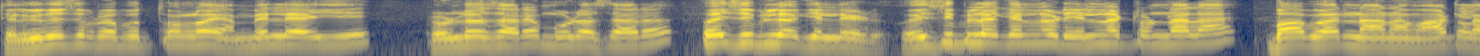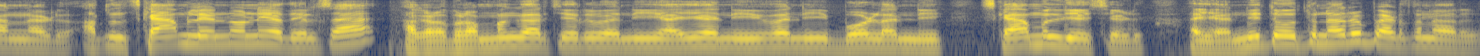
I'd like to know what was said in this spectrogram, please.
తెలుగుదేశం ప్రభుత్వంలో ఎమ్మెల్యే అయ్యి రెండోసారి మూడోసారి వైసీపీలోకి వెళ్ళాడు. వైసీపీలోకి వెళ్ళినాడు వెళ్ళినట్టు ఉండాలా? బాబు గారు నానా మాటలు అన్నాడు. అతని స్కామ్లు ఎన్నో ఉన్నాయో తెలుసా? అక్కడ బ్రహ్మంగారు చెరువు అని అయ్యని ఇవని బోల్డ్ అన్ని స్కాములు చేశాడు. అవన్నీ తోతున్నారు పెడుతున్నారు.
